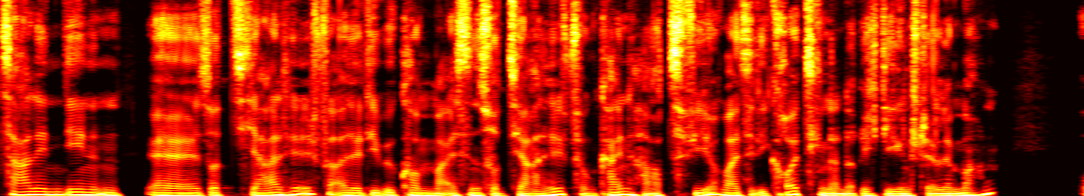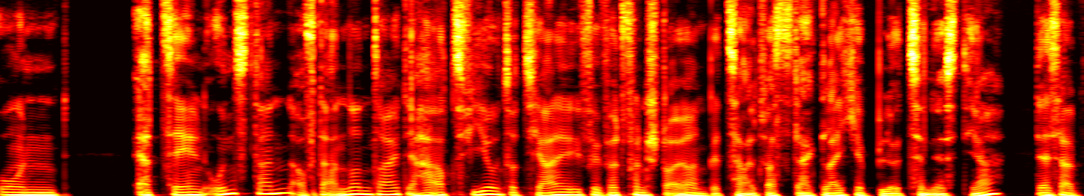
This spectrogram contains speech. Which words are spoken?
zahlen denen äh, Sozialhilfe, also die bekommen meistens Sozialhilfe und kein Hartz IV, weil sie die Kreuzchen an der richtigen Stelle machen. Und erzählen uns dann auf der anderen Seite, Hartz IV und Sozialhilfe wird von Steuern bezahlt, was der gleiche Blödsinn ist, ja? Deshalb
